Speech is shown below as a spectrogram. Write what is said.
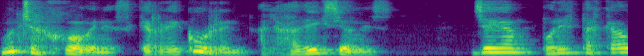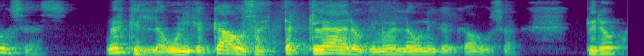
Muchas jóvenes que recurren a las adicciones llegan por estas causas. No es que es la única causa, está claro que no es la única causa, pero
